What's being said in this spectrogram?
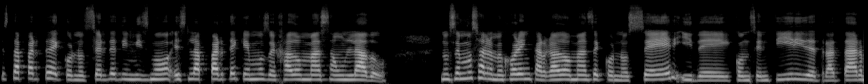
esta parte de conocerte a ti mismo es la parte que hemos dejado más a un lado nos hemos a lo mejor encargado más de conocer y de consentir y de tratar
